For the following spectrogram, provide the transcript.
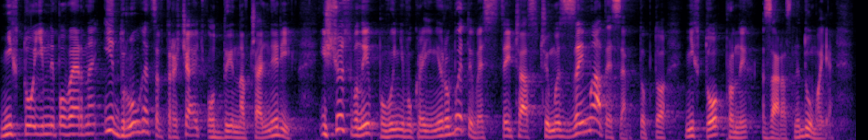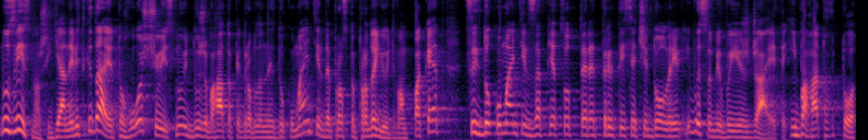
ніхто їм не поверне. І друге, це втрачають один навчальний рік. І щось вони повинні в Україні робити весь цей час чимось займатися. Тобто ніхто про них зараз не думає. Ну звісно ж, я не відкидаю того, що існують дуже багато підроблених документів, де просто продають вам пакет цих документів за 500-3 тисячі доларів, і ви собі виїжджаєте. І багато хто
